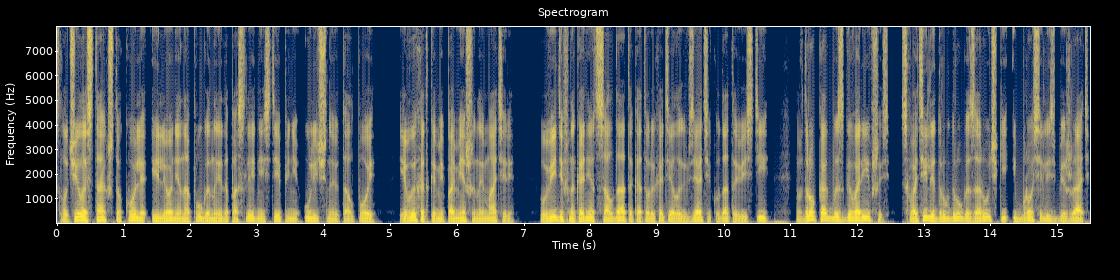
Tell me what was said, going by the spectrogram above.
Случилось так, что Коля и Леня, напуганные до последней степени уличной толпой и выходками помешанной матери, увидев, наконец, солдата, который хотел их взять и куда-то везти, Вдруг, как бы сговорившись, схватили друг друга за ручки и бросились бежать.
